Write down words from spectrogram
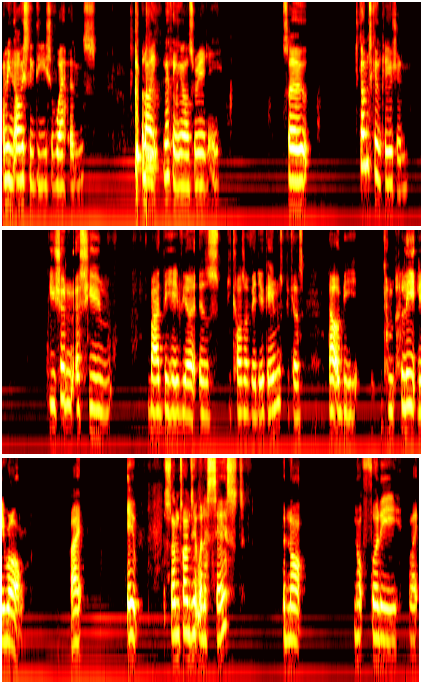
I mean, obviously the use of weapons, like nothing else really. So, to come to conclusion, you shouldn't assume bad behavior is because of video games because that would be completely wrong, right? It sometimes it will assist, but not not fully like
